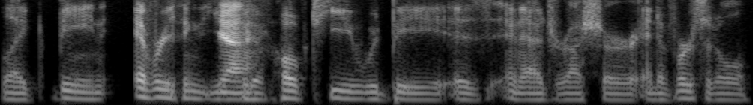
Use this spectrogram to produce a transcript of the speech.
like being everything that you Yeah. could have hoped he would be is an edge rusher and a versatile,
